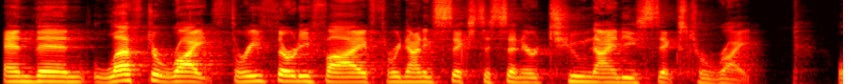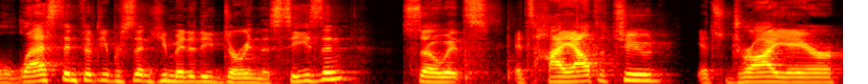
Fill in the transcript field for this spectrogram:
And then left to right, 335, 396 to center, 296 to right. Less than 50% humidity during the season. So it's it's high altitude, it's dry air.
